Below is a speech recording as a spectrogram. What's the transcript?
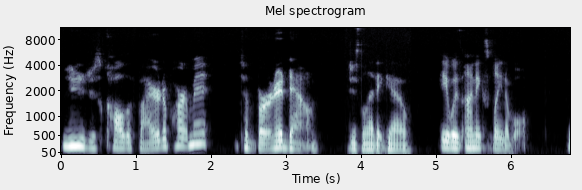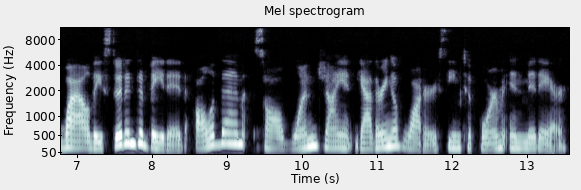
You just call the fire department to burn it down. Just let it go. It was unexplainable. While they stood and debated, all of them saw one giant gathering of water seem to form in midair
